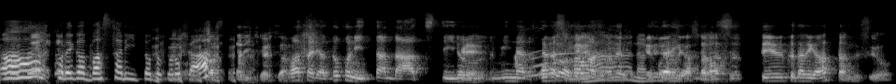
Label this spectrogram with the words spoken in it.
ああ、これがバッサリいったところか。バッサリ来ました。渡りはどこに行ったんだっつっていろいろみんな探しそうね、が探すっていうくだりがあったんですよ。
